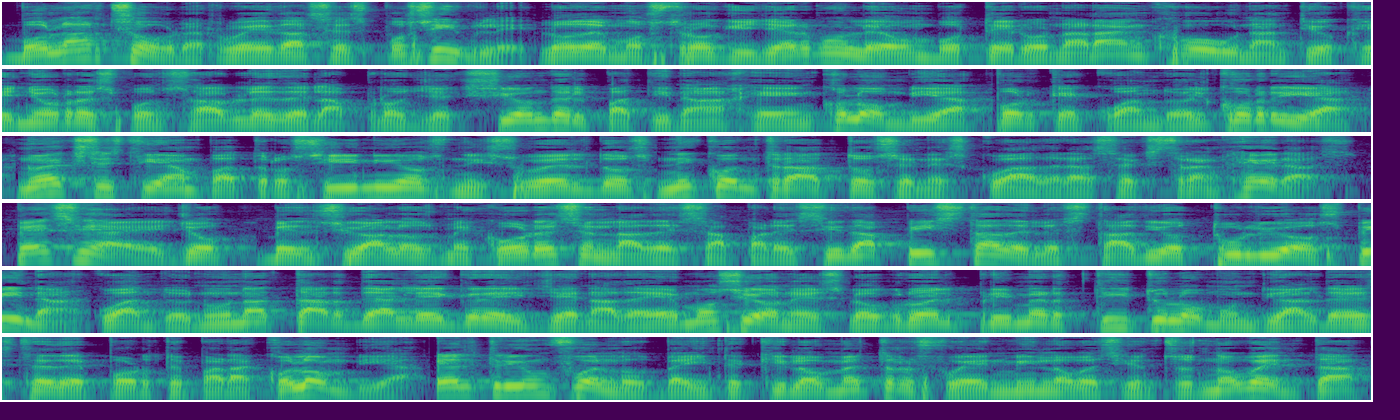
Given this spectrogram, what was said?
Volar sobre ruedas es posible, lo demostró Guillermo León Botero Naranjo, un antioqueño responsable de la proyección del patinaje en Colombia, porque cuando él corría no existían patrocinios, ni sueldos, ni contratos en escuadras extranjeras. Pese a ello, venció a los mejores en la desaparecida pista del estadio Tulio Ospina, cuando en una tarde alegre y llena de emociones logró el primer título mundial de este deporte para Colombia. El triunfo en los 20 kilómetros fue en 1990,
